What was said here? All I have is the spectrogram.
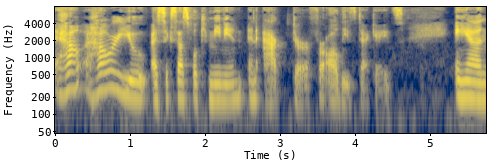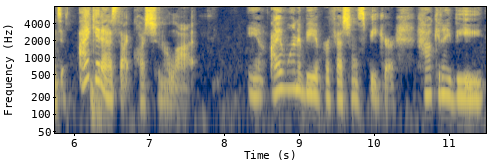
how, how are you a successful comedian and actor for all these decades? And I get asked that question a lot. You know, I want to be a professional speaker. How can I be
